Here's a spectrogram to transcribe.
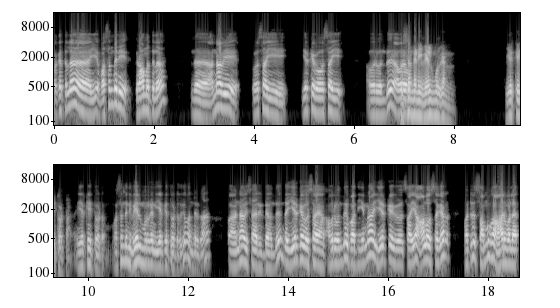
பக்கத்துல வசந்தனி கிராமத்துல இந்த அண்ணாவி விவசாயி இயற்கை விவசாயி அவர் வந்து அவரை சந்தனி வேல்முருகன் இயற்கை தோட்டம். இயற்கை தோட்டம். வசந்தனி வேல்முருகன் இயற்கை தோட்டத்துக்கு வந்திருக்கான். இப்ப அண்ணாவி சார்கிட்ட வந்து இந்த இயற்கை விவசாயம் அவர் வந்து பாத்தீங்கன்னா இயற்கை விவசாய ஆலோசகர் மற்றும் சமூக ஆர்வலர்.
